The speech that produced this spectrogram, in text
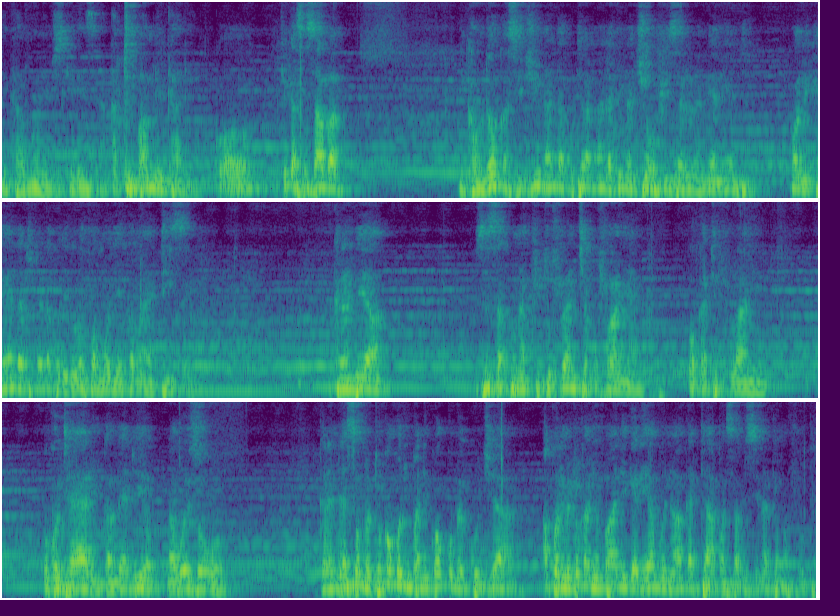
Nikaamua nimsikilize, akatupa amri kali. Kwa fika saa saba nikaondoka, sijui naenda kutana nani, lakini najua ofisi aliniambia niende. Kwa nikaenda, tukaenda kwenye ghorofa moja kama ya tisa kaniambia sasa kuna kitu fulani cha kufanya wakati fulani, uko tayari? Nikamwambia ndio, na uwezo huo. Kaniambia sasa, umetoka huko nyumbani kwako umekuja hapo? Nimetoka nyumbani, gari yangu inawaka taa kwa sababu sina hata mafuta,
